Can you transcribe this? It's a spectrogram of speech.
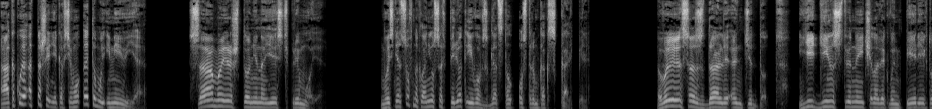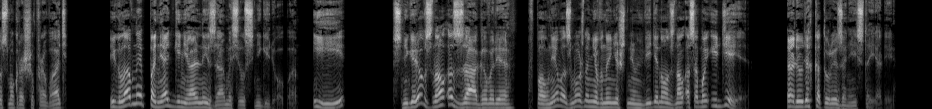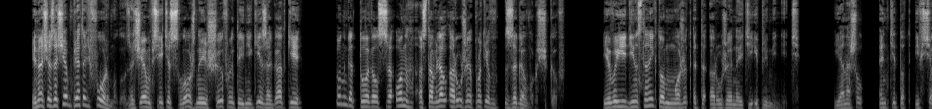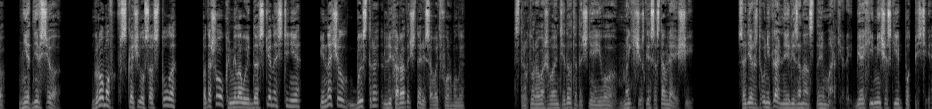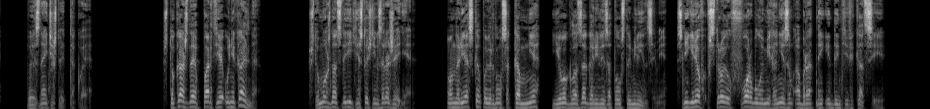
А какое отношение ко всему этому имею я? Самое, что ни на есть прямое. Воснецов наклонился вперед, и его взгляд стал острым, как скальпель. «Вы создали антидот. Единственный человек в империи, кто смог расшифровать и, главное, понять гениальный замысел Снегирева. И...» Снегирев знал о заговоре. Вполне возможно, не в нынешнем виде, но он знал о самой идее, о людях, которые за ней стояли. Иначе зачем прятать формулу? Зачем все эти сложные шифры, тайники, загадки? Он готовился, он оставлял оружие против заговорщиков. И вы единственный, кто может это оружие найти и применить. Я нашел антидот, и все. Нет, не все. Громов вскочил со стула, подошел к меловой доске на стене и начал быстро, лихорадочно рисовать формулы. Структура вашего антидота, точнее его магической составляющей, содержит уникальные резонансные маркеры, биохимические подписи. Вы знаете, что это такое? Что каждая партия уникальна? Что можно отследить источник заражения? Он резко повернулся ко мне, его глаза горели за толстыми линзами. Снегирев встроил в формулу механизм обратной идентификации.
